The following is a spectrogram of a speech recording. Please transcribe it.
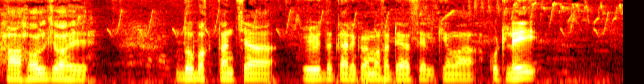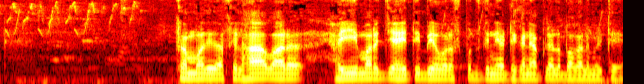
हा हॉल जो आहे दो भक्तांच्या विविध कार्यक्रमासाठी असेल किंवा कुठल्याही संबंधित असेल हा वार ही इमारत जी आहे ती बेवरस पद्धतीने या ठिकाणी आपल्याला बघायला मिळते.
